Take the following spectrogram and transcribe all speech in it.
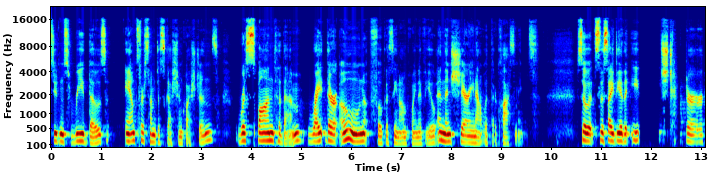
students read those, answer some discussion questions, respond to them, write their own focusing on point of view, and then sharing out with their classmates. So it's this idea that each, chapter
